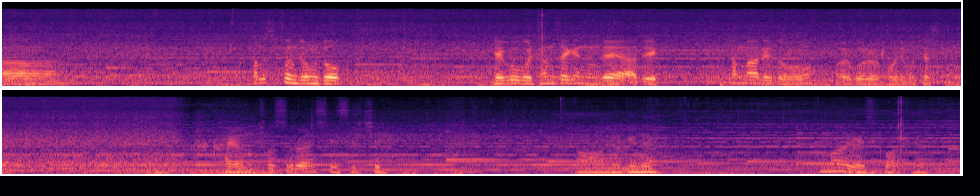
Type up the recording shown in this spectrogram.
아, 30분 정도 계곡을 탐색했는데 아직 한 마리도 얼굴을 보지 못했습니다. 과연 토스를 할 수 있을지. 어, 여기는 한 마리가 있을 것 같아요.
